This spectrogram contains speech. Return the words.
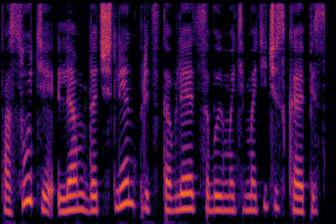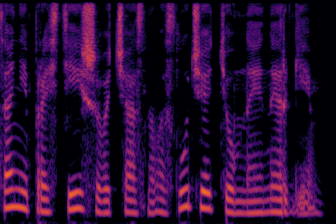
По сути, лямбда-член представляет собой математическое описание простейшего частного случая темной энергии.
